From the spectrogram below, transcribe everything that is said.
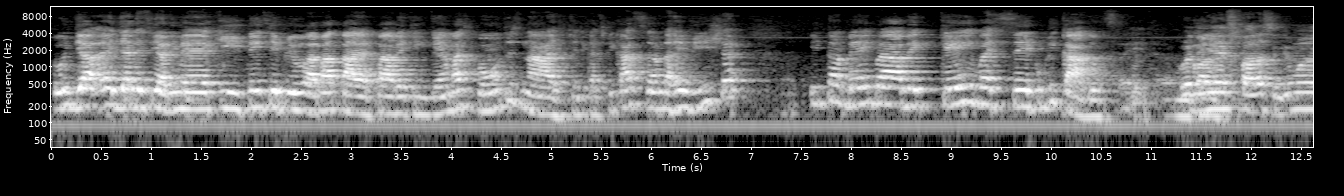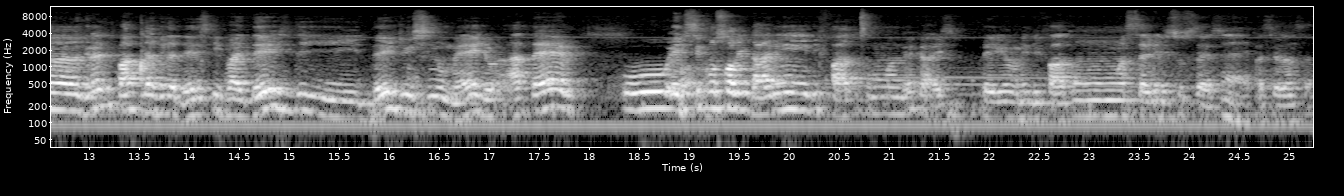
O ideia, a ideia desse anime é que tem sempre a batalha para ver quem ganha mais pontos na de classificação da revista e também para ver quem vai ser publicado. O anime fala assim, de uma grande parte da vida deles que vai desde, desde o ensino médio até o, eles se consolidarem de fato como mangakais. Terem de fato uma série de sucesso É. a ser lançada.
